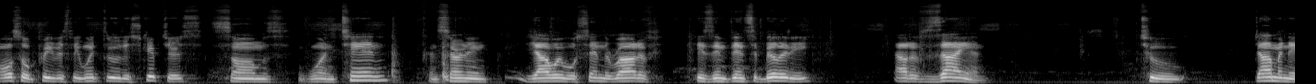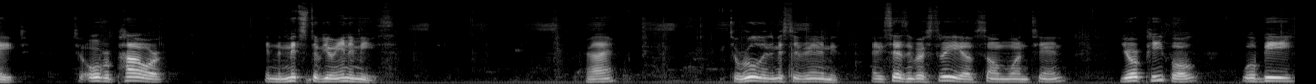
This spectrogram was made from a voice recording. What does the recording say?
also previously went through the scriptures, Psalms 110, concerning Yahweh will send the rod of his invincibility out of Zion to dominate, to overpower in the midst of your enemies. Right? To rule in the midst of your enemies. And he says in verse 3 of Psalm 110, Your people will be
